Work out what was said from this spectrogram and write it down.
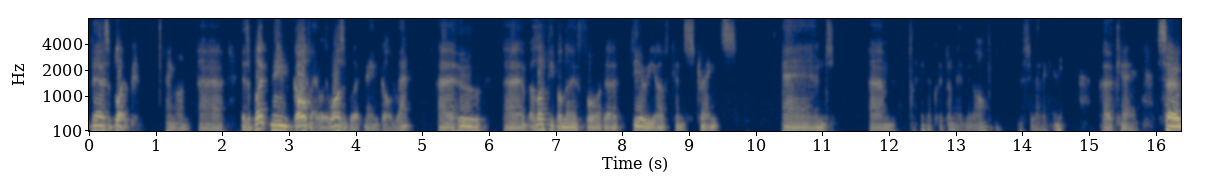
there's a bloke, hang on, uh, there's a bloke named Goldratt, or there was a bloke named Goldratt, uh, who uh, a lot of people know for the theory of constraints and um, I think I clicked on admit all. Let's do that again. Okay, so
